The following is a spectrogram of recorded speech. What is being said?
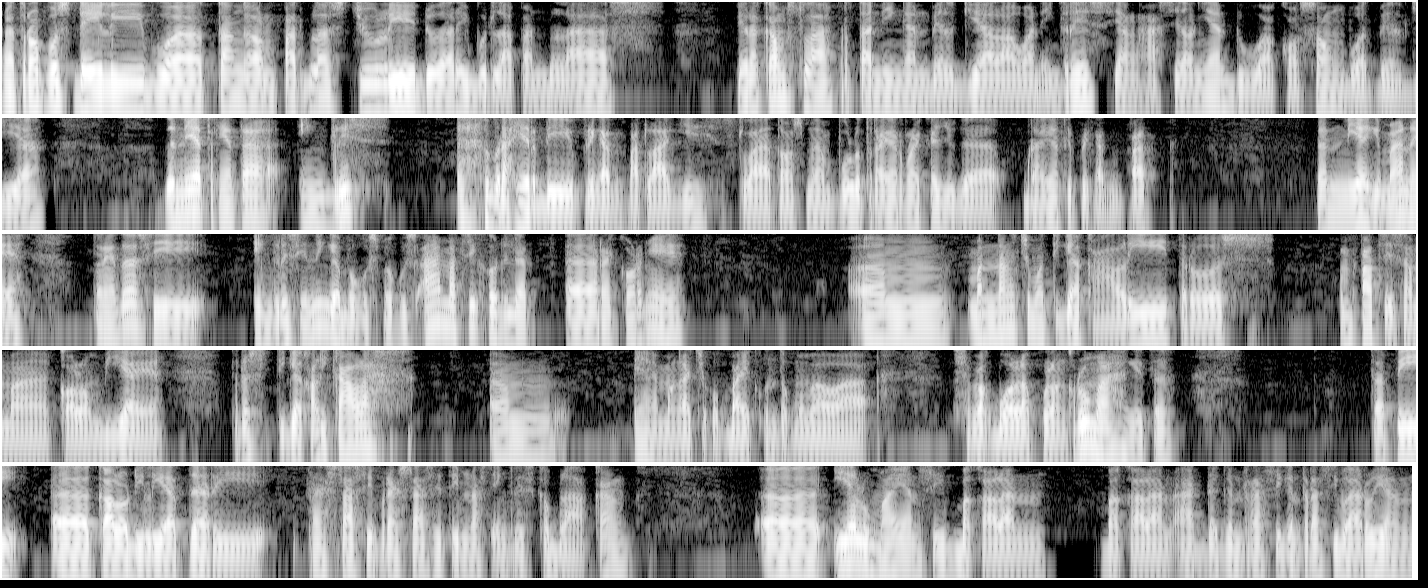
Retropus Daily buat tanggal 14 Juli 2018. Direkam setelah pertandingan Belgia lawan Inggris yang hasilnya 2-0 buat Belgia. Dan ya ternyata Inggris eh, berakhir di peringkat 4 lagi setelah tahun 90 terakhir mereka juga berakhir di peringkat 4. Dan ya gimana ya? Ternyata si Inggris ini nggak bagus-bagus amat sih kalau dilihat uh, rekornya ya um, menang cuma tiga kali terus empat sih sama Kolombia ya. Terus tiga kali kalah. Um, ya emang gak cukup baik untuk membawa sepak bola pulang ke rumah gitu. Tapi uh, kalau dilihat dari prestasi-prestasi timnas Inggris ke belakang uh, iya lumayan sih bakalan bakalan ada generasi-generasi baru yang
